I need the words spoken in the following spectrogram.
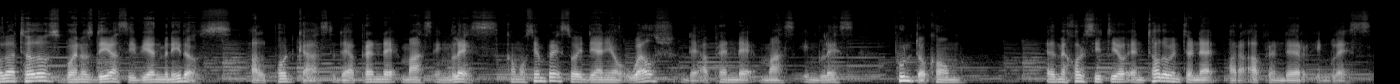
Hola a todos, buenos días y bienvenidos al podcast de Aprende Más Inglés. Como siempre, soy Daniel Welsh de aprendemásinglés.com, el mejor sitio en todo Internet para aprender inglés.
